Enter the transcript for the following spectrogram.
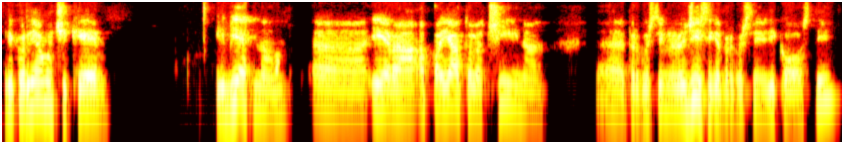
Ricordiamoci che il Vietnam eh, era appaiato alla Cina eh, per questioni logistiche, per questioni di costi.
